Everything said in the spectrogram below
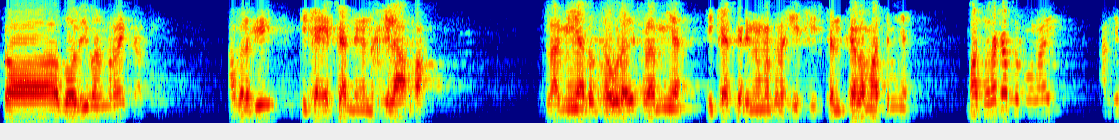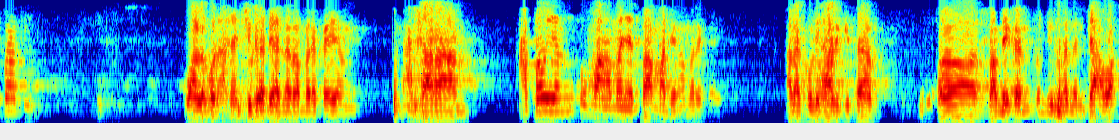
keboliman mereka. Apalagi dikaitkan dengan khilafah Islamiyah atau daulah Islamiyah, dikaitkan dengan masalah ISIS dan segala macamnya. Masyarakat mulai antipati. Walaupun ada juga di antara mereka yang penasaran atau yang pemahamannya sama dengan mereka. Ala hal kita uh, sampaikan penyuluhan dan dakwah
